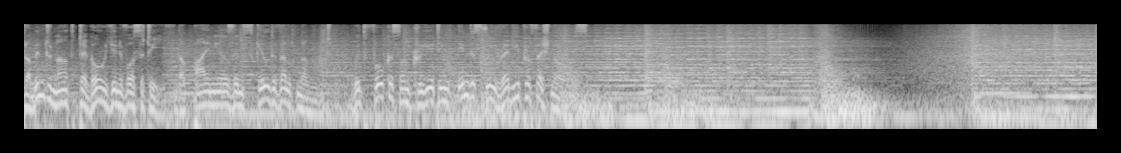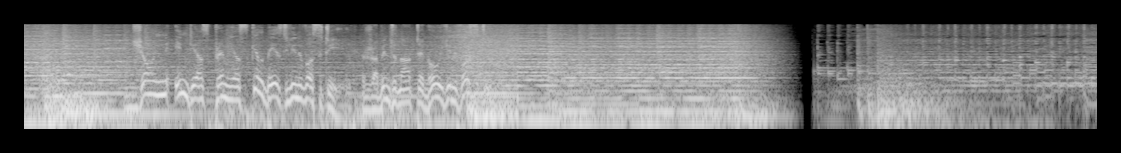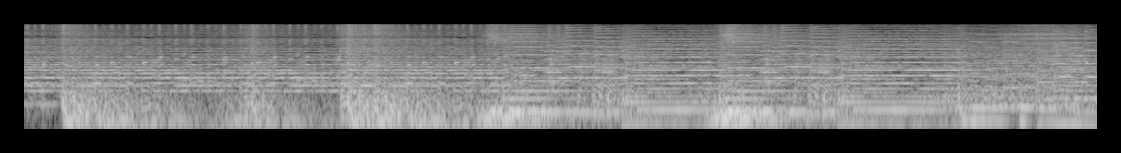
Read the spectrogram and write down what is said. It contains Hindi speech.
Rabindranath Tagore University, the pioneers in skill development, with focus on creating industry-ready professionals. Join India's premier skill-based university, Rabindranath Tagore University.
